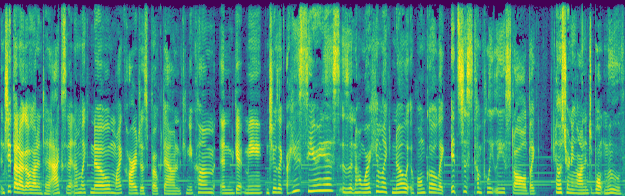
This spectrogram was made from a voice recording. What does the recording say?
and she thought I got into an accident. And I'm like, no, my car just broke down. Can you come and get me? And she was like, are you serious? Is it not working? I'm like, no, it won't go. Like, it's just completely stalled. Like, it was turning on, it won't move.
